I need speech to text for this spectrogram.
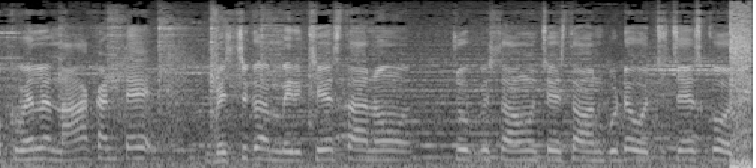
ఒకవేళ నాకంటే బెస్ట్గా మీరు చేస్తాను చూపిస్తాము చేస్తాం అనుకుంటే వచ్చి చేసుకోవచ్చు.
